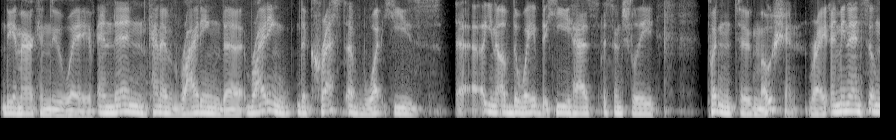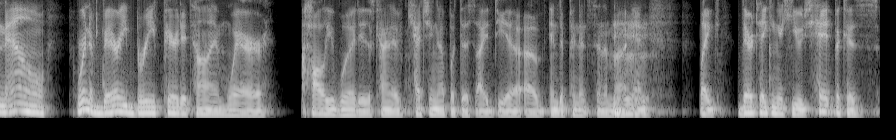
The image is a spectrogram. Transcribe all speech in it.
the American New Wave, and then kind of riding the riding the crest of what he's uh, you know of the wave that he has essentially put into motion, right? I mean, and so now we're in a very brief period of time where Hollywood is kind of catching up with this idea of independent cinema mm-hmm. and like they're taking a huge hit because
